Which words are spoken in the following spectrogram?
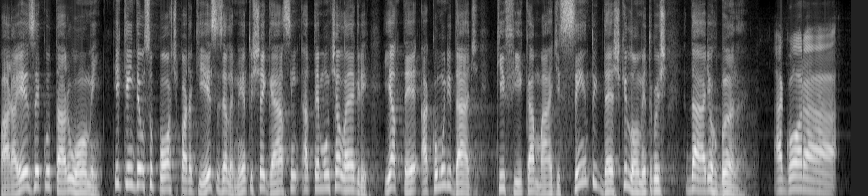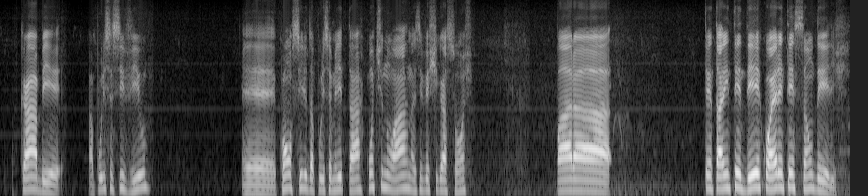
para executar o homem e quem deu suporte para que esses elementos chegassem até Monte Alegre e até a comunidade, que fica a mais de 110 quilômetros da área urbana. Agora cabe à Polícia Civil, é, com auxílio da Polícia Militar, continuar nas investigações para tentar entender qual era a intenção deles.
